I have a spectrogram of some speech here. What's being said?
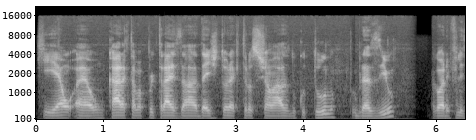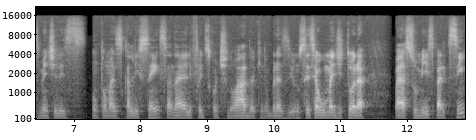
que é um, é um cara que estava por trás da, da editora que trouxe o chamado do Cutulo para o Brasil. Agora, infelizmente, eles não estão mais com a licença, né? Ele foi descontinuado aqui no Brasil. Não sei se alguma editora vai assumir, espero que sim.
